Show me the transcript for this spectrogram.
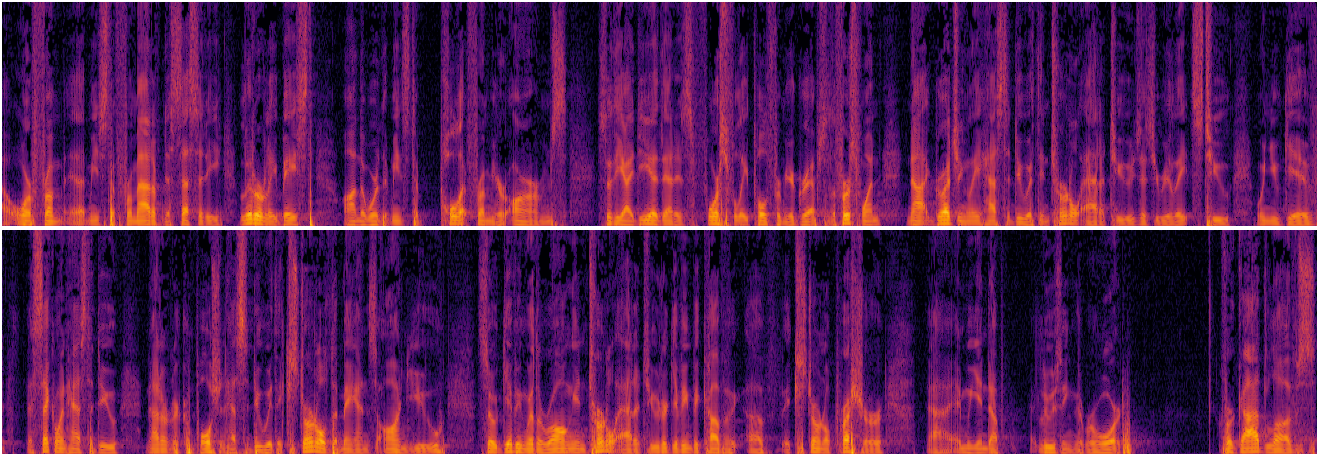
uh, or from, that means to, from out of necessity, literally based on the word that means to pull it from your arms. So the idea that is forcefully pulled from your grip. So the first one, not grudgingly, has to do with internal attitudes as it relates to when you give. The second one has to do, not under compulsion, has to do with external demands on you. So giving with a wrong internal attitude or giving because of, of external pressure, uh, and we end up losing the reward. For God loves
